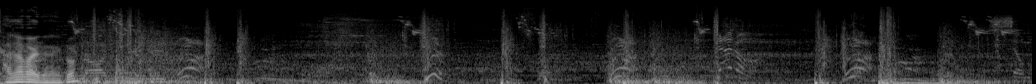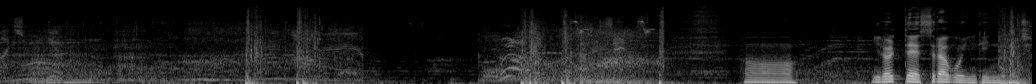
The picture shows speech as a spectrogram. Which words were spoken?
다 잡아야 되나 이거? 어 이럴 때 쓰라고 이게 있는 거지.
